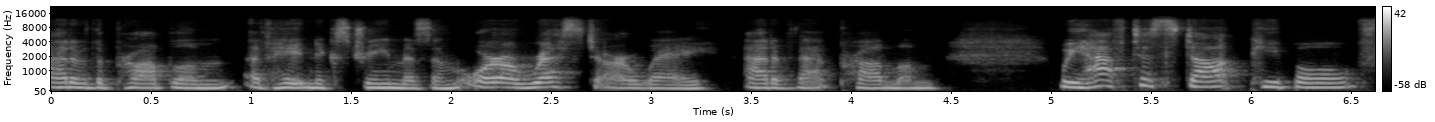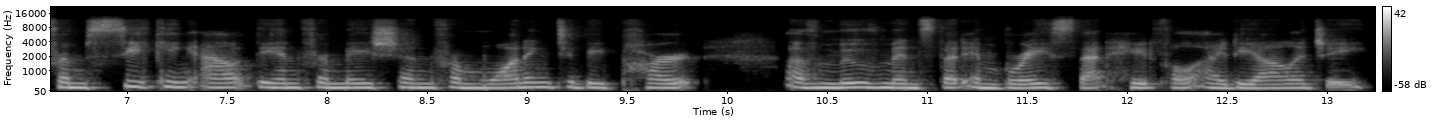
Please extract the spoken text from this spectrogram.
out of the problem of hate and extremism or arrest our way out of that problem. We have to stop people from seeking out the information, from wanting to be part of movements that embrace that hateful ideology.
